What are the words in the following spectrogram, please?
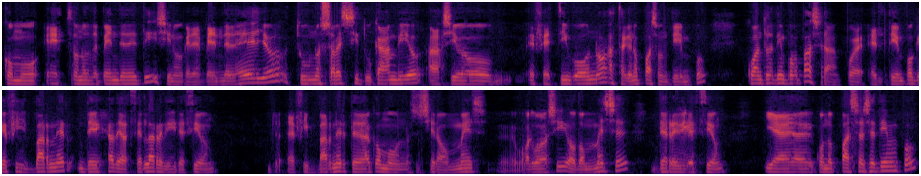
como esto no depende de ti, sino que depende de ellos, tú no sabes si tu cambio ha sido efectivo o no hasta que no pasa un tiempo. ¿Cuánto tiempo pasa? Pues el tiempo que FeedBurner deja de hacer la redirección. El FeedBurner te da como, no sé si era un mes eh, o algo así, o dos meses de redirección. Y eh, cuando pasa ese tiempo,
